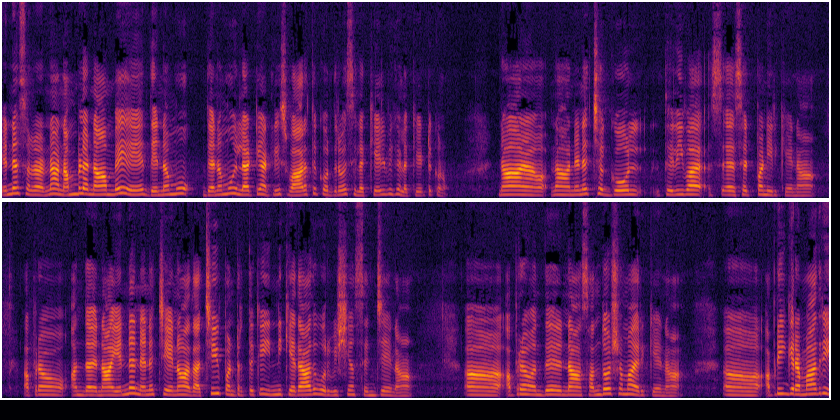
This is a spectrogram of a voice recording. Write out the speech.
என்ன சொல்கிறாருன்னா நம்மளை நாமே தினமும் தினமும் இல்லாட்டி அட்லீஸ்ட் வாரத்துக்கு ஒரு தடவை சில கேள்விகளை கேட்டுக்கணும். நான் நான் நினச்ச கோல் தெளிவாக செட் பண்ணியிருக்கேனா? அப்புறம் அந்த நான் என்ன நினச்சேனோ அதை அச்சீவ் பண்ணுறதுக்கு இன்றைக்கி ஏதாவது ஒரு விஷயம் செஞ்சேனா? அப்புறம் வந்து நான் சந்தோஷமாக இருக்கேனா? அப்படிங்கிற மாதிரி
